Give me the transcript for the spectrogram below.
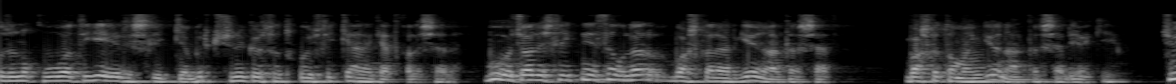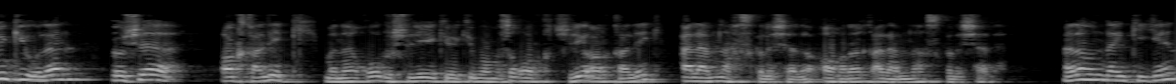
o'zini quvvatiga erishishlikka bir kuchini ko'rsatib qo'yishlikka harakat qilishadi. Bu o'ch olishlikni esa ular boshqalarga yo'naltirishadi boshqa tomonga yo'naltirishadi yoki. Chunki ular o'sha orqalik mana qo'rishlik yoki bo'lmasa qo'rqitishlik orqali alamni his qilishadi og'riq alamni his qilishadi. Ana undan keyin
